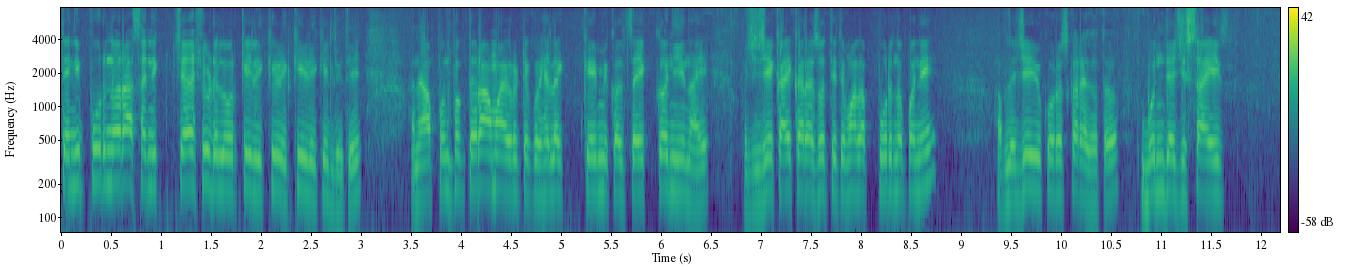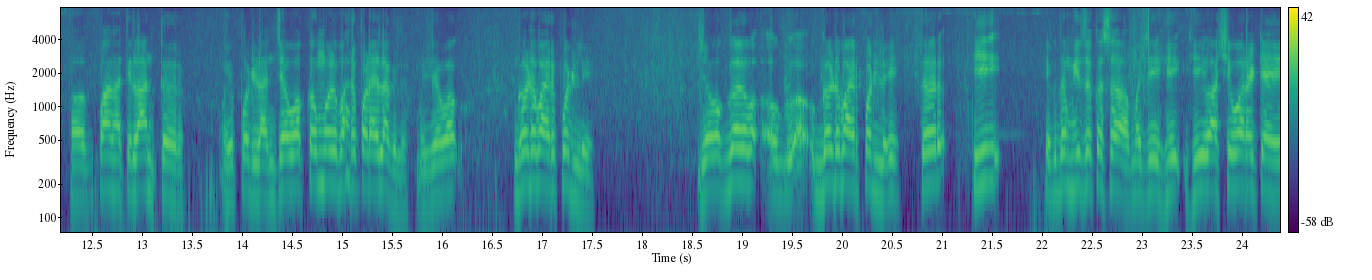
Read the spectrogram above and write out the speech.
त्यांनी पूर्ण रासायनिकच्या शेड्यूलवर केली केळी केळी केली होती. आणि आपण फक्त राम ॲग्रोटेकवर ह्याला केमिकलचा एक कणही नाही. म्हणजे जे काय करायचं होते ते मला पूर्णपणे आपलं जैविकवरच करायचं होतं. बुंद्याची साईज पानातील अंतर हे पडलं. आणि जेव्हा कमळ बाहेर पडायला लागलं म्हणजे जेव्हा गड बाहेर पडले जेव्हा ग ग- गड बाहेर पडले तर ही एकदम हिचं कसं म्हणजे हे ही अशी व्हरायटी आहे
